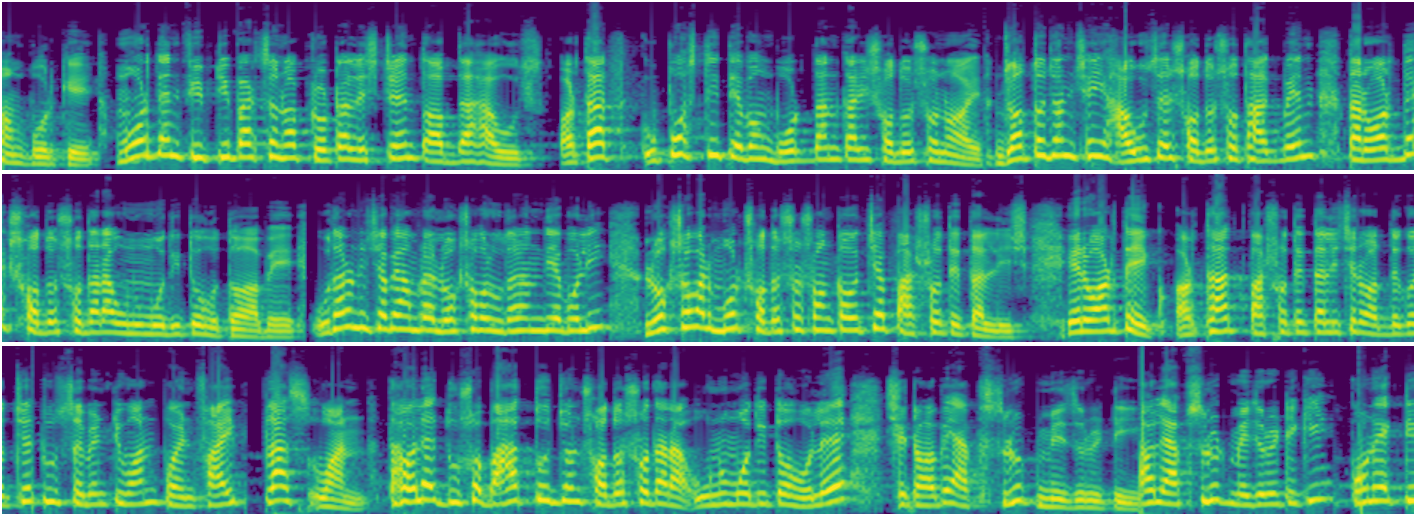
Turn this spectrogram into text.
সম্পর্কে। More than fifty percent of total strength of the house অর্থাৎ উপস্থিত এবং ভোটদানকারী সদস্য নয়। যতজন সেই হাউসের সদস্য থাকবেন, তার অর্ধেক সদস্য দ্বারা অনুমোদিত হতে হবে। উদাহরণ হিসাবে আমরা লোকসভার উদাহরণ দিয়ে বলি। লোকসভার মোট সদস্য সংখ্যা হচ্ছে পাঁচশো তেতাল্লিশ। এর অর্ধেক, অর্থাৎ পাঁচশো তেতাল্লিশের অর্ধেক হচ্ছে two seventy one point five plus one তাহলে দুশো বাহাত্তর জন সদস্য দ্বারা অনুমোদিত হলে সেটা হবে অ্যাবসলুট মেজরিটি তাহলে অ্যাবসলুট মেজরিটি কি? কোনো একটি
